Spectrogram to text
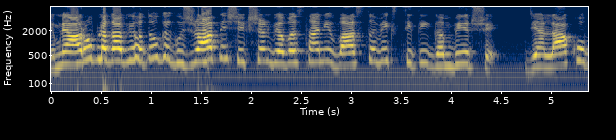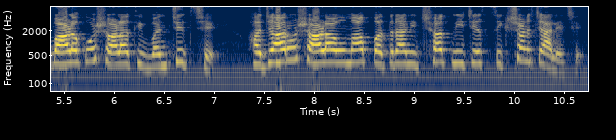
તેમણે આરોપ લગાવ્યો હતો કે ગુજરાતની શિક્ષણ વ્યવસ્થાની વાસ્તવિક સ્થિતિ ગંભીર છે, જ્યાં લાખો બાળકો શાળાથી વંચિત છે, હજારો શાળાઓમાં પતરાની છત નીચે શિક્ષણ ચાલે છે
